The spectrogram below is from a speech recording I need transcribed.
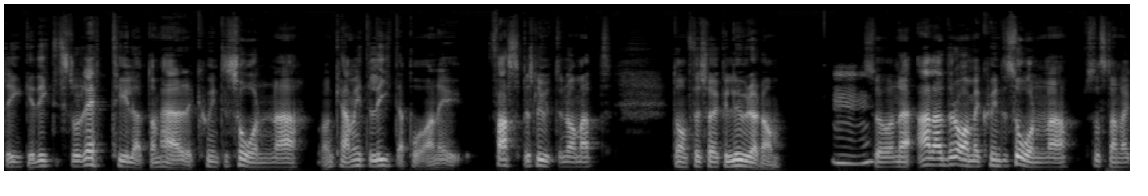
det inte riktigt står rätt till att de här Quintessonerna, de kan vi inte lita på. Han är fast besluten om att de försöker lura dem. Mm. Så när alla drar med Quintessonerna så stannar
